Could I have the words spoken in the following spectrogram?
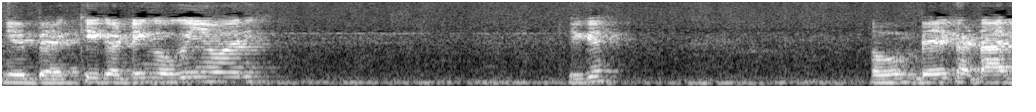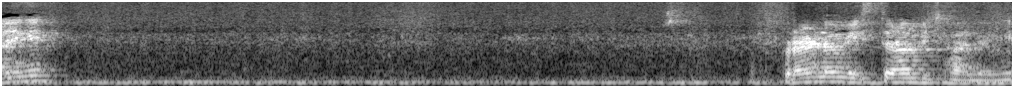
ये बैक की कटिंग हो गई हमारी। ठीक है? अब हम बैक हटा लेंगे। फ्रंट हम इस तरह बिछा लेंगे।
